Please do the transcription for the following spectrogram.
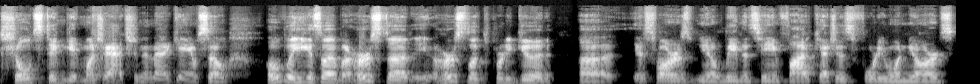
Schultz didn't get much action in that game. So hopefully he gets that. But Hurst, uh, Hurst looked pretty good uh, as far as you know leading the team. Five catches, forty-one yards,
